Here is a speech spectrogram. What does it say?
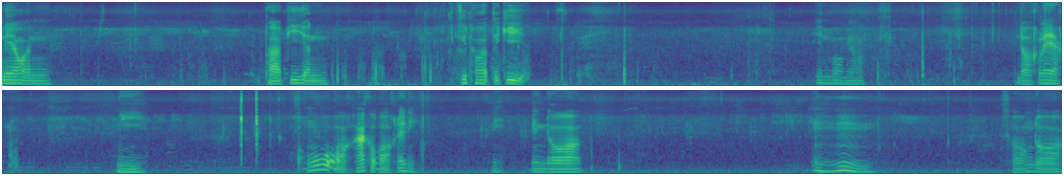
แนวอัน พาพี่อันขึ้นฮอดตะกี้ เห็นบ่แมวดอกแรก นี่ โอ้ ออกฮักก็ออกได้นี่ นี่หนึ่งดอก อืมสองดอก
